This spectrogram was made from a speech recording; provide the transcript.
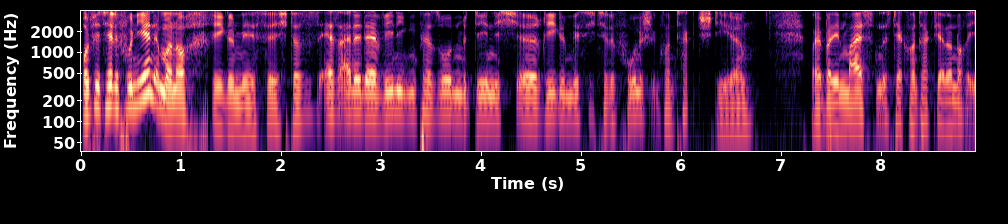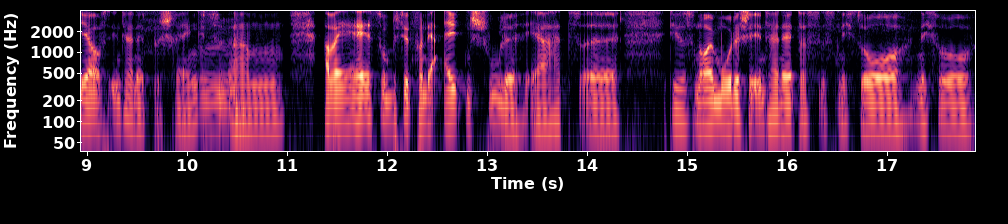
Und wir telefonieren immer noch regelmäßig. Das ist erst eine der wenigen Personen, mit denen ich äh, regelmäßig telefonisch in Kontakt stehe. Weil bei den meisten ist der Kontakt ja dann noch eher aufs Internet beschränkt. Mhm. Ähm, aber er ist so ein bisschen von der alten Schule. Er hat äh, dieses neumodische Internet, das ist nicht so, nicht so.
